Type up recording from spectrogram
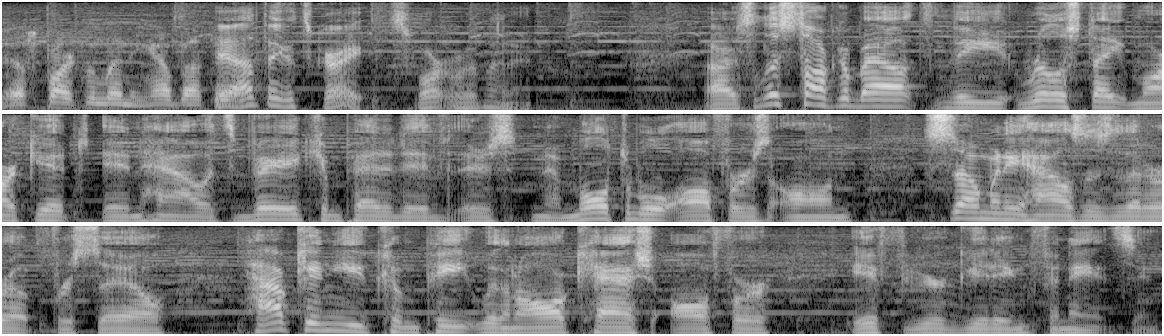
yeah, Sparkman Lending. How about that? Yeah, I think it's great. Sparkman Lending. All right, so let's talk about the real estate market and how it's very competitive. There's you know, multiple offers on so many houses that are up for sale. how can you compete with an all cash offer if you're getting financing?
